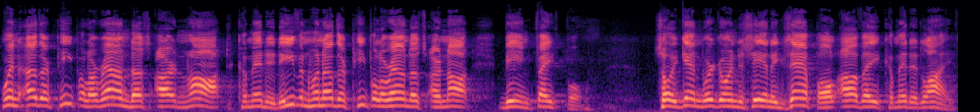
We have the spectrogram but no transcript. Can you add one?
when other people around us are not committed, even when other people around us are not being faithful. So, again, we're going to see an example of a committed life.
